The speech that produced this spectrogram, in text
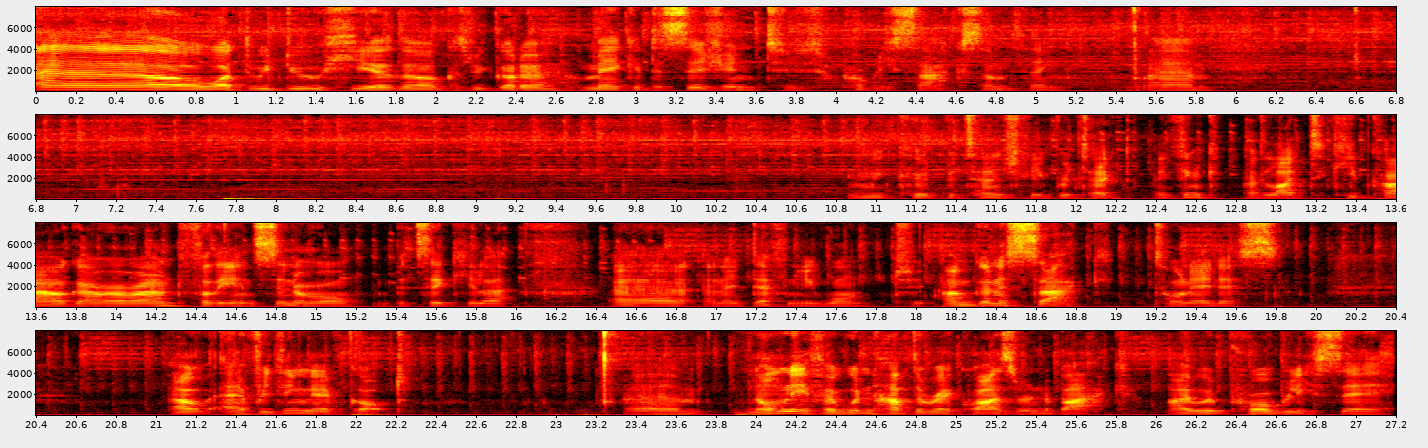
Uh, what do we do here though? Because we've got to make a decision to probably sack something. Um, we could potentially protect. I think I'd like to keep Kyogre around for the Incineroar in particular, uh, and I definitely want to. I'm going to sack Tornadus. Out of everything they've got, um, normally if I wouldn't have the Rayquaza in the back, I would probably say,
